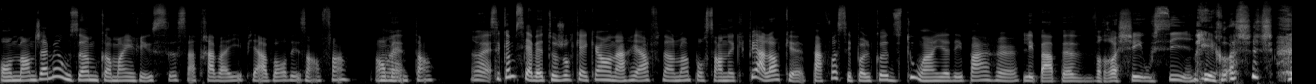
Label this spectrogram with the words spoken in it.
on ne demande jamais aux hommes comment ils réussissent à travailler puis à avoir des enfants en Ouais. même temps. Ouais. C'est comme s'il y avait toujours quelqu'un en arrière, finalement, pour s'en occuper, alors que parfois, c'est pas le cas du tout. Hein. Il y a des pères. euh, Les pères peuvent rocher aussi. Les roches. Je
